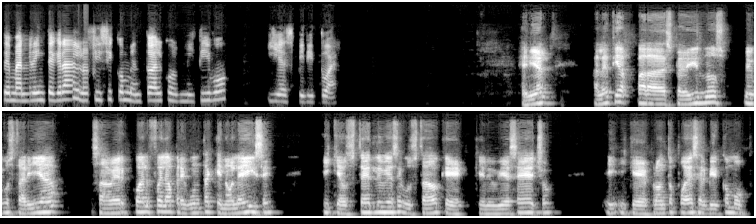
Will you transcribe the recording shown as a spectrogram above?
de manera integral, lo físico, mental, cognitivo y espiritual. Genial. Aletia, para despedirnos, me gustaría saber cuál fue la pregunta que no le hice y que a usted le hubiese gustado que, le hubiese hecho y, y, que de pronto puede servir como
